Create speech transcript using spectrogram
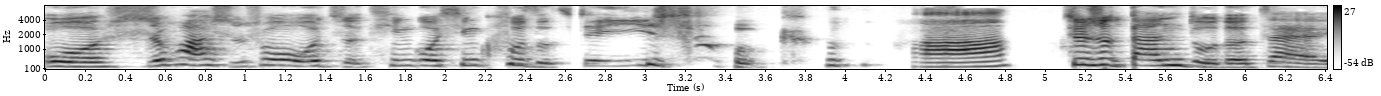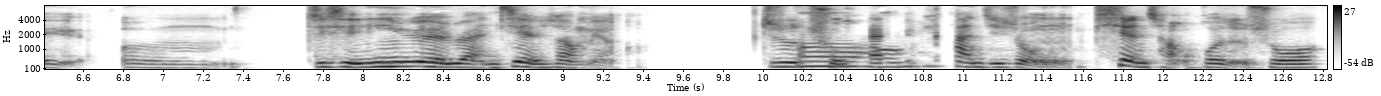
我实话实说，我只听过新裤子这一首歌 啊，就是单独的在嗯这些音乐软件上面，就是除开看这种现场或者说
